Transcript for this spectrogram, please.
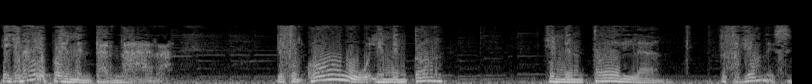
Y que nadie puede inventar nada. Dicen, oh, el inventor que inventó los aviones.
